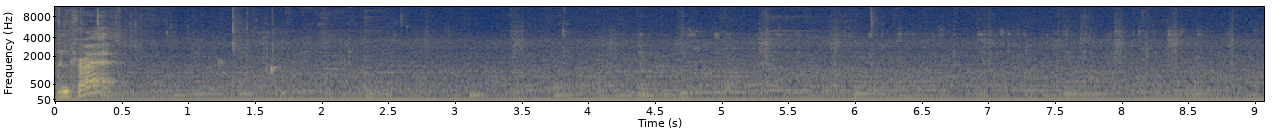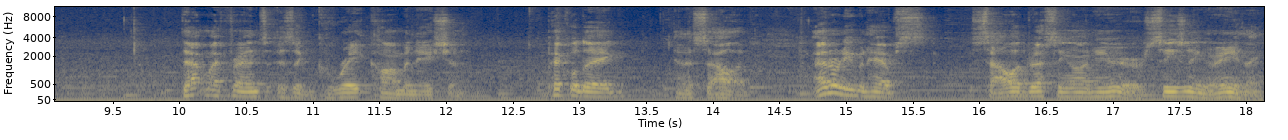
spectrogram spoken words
and try it. That, my friends, is a great combination. Pickled egg and a salad. I don't even have salad dressing on here or seasoning or anything.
